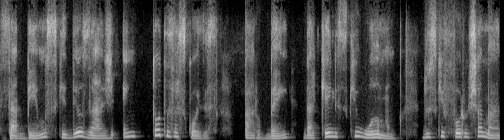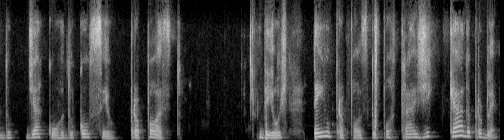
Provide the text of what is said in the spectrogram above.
Sabemos que Deus age em todas as coisas para o bem daqueles que o amam, dos que foram chamados de acordo com seu propósito. Deus tem um propósito por trás de cada problema.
